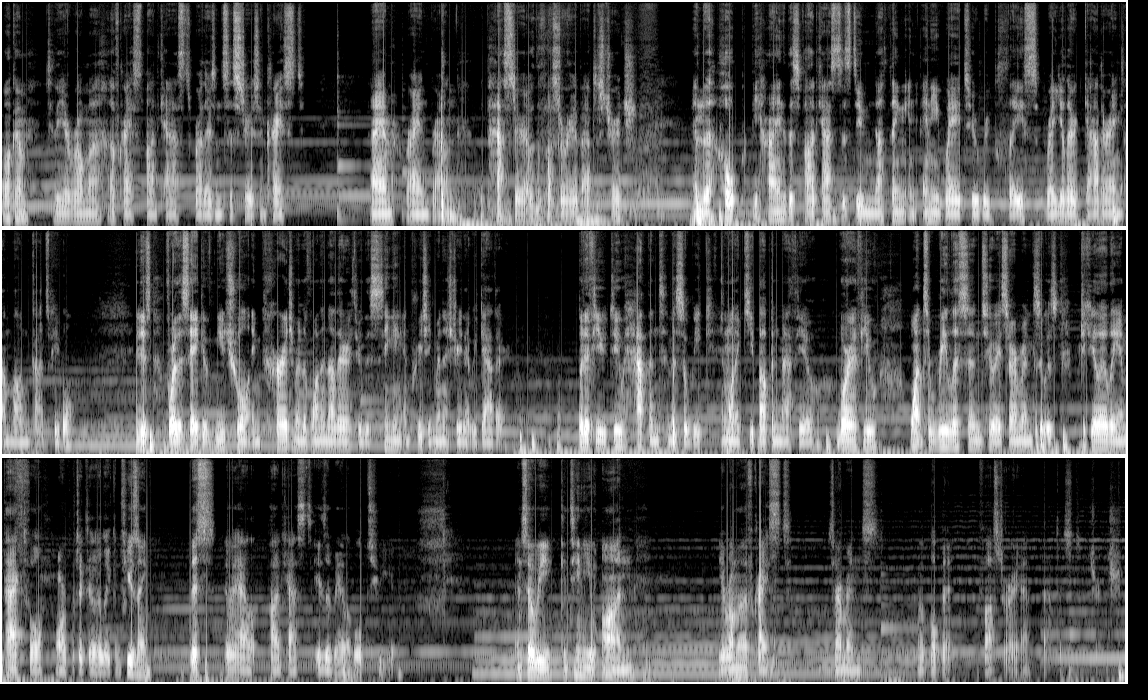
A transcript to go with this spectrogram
Welcome to the Aroma of Christ podcast, brothers and sisters in Christ. I am Ryan Brown, the pastor of the Fostoria Baptist Church, and the hope behind this podcast is do nothing in any way to replace regular gathering among God's people. It is for the sake of mutual encouragement of one another through the singing and preaching ministry that we gather. But if you do happen to miss a week and want to keep up in Matthew, or if you want to re listen to a sermon because it was particularly impactful or particularly confusing, this podcast is available to you. And so we continue on the Aroma of Christ sermons from the pulpit of Fostoria Baptist Church.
